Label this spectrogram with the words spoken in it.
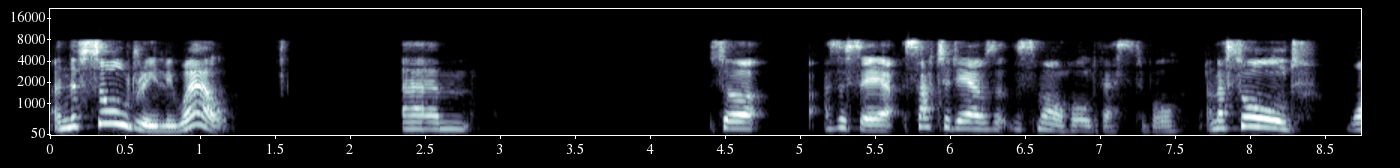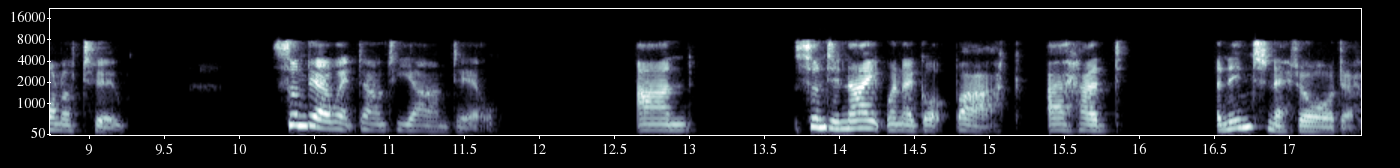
and they've sold really well. Um, so as I say, Saturday I was at the Smallhold Festival and I sold one or two. Sunday I went down to Yarndale, and Sunday night when I got back, I had an internet order.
